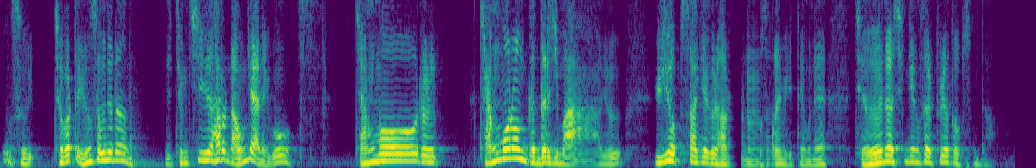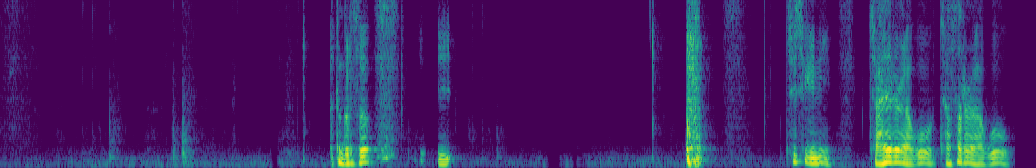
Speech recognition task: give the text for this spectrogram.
그래서 저 볼 때 윤석열은 정치하러 나온 게 아니고 장모를, 장모는 건드리지 마. 위협 사격을 하는 사람이기 때문에 전혀 신경 쓸 필요도 없습니다. 하여튼 그래서 이 지식인이 자해를 하고 자살을 하고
